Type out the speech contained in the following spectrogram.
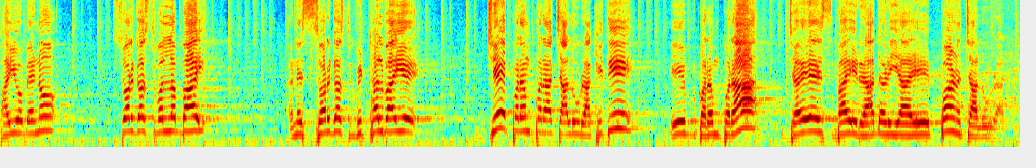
ભાઈઓ બહેનો, સ્વર્ગસ્થ વલ્લભભાઈ અને સ્વર્ગસ્થ વિઠ્ઠલભાઈએ જે પરંપરા ચાલુ રાખી હતી એ પરંપરા જયેશભાઈ રાદડિયાએ પણ ચાલુ રાખી.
